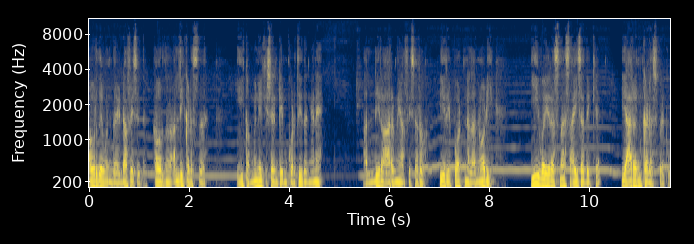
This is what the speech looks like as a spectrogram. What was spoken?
ಅವ್ರದ್ದೇ ಒಂದು ಹೆಡ್ ಆಫೀಸ್ ಇದೆ. ಅವ್ರದ್ದು ಅಲ್ಲಿ ಕಳಿಸ್ತದೆ ಈ ಕಮ್ಯುನಿಕೇಶನ್ ಟೀಮ್ ಕೊಡ್ತಿದ್ದಂಗೆನೆ ಅಲ್ಲಿರೋ ಆರ್ಮಿ ಆಫೀಸರು ಈ ರಿಪೋರ್ಟ್ನೆಲ್ಲ ನೋಡಿ ಈ ವೈರಸ್ನ ಸಾಯಿಸೋದಕ್ಕೆ ಯಾರನ್ನು ಕಳಿಸ್ಬೇಕು?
